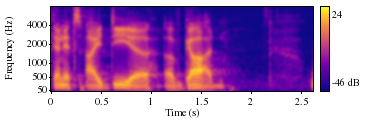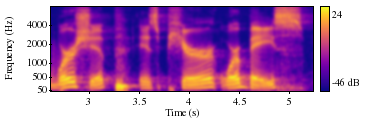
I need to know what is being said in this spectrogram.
than its idea of God. Worship is pure or base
